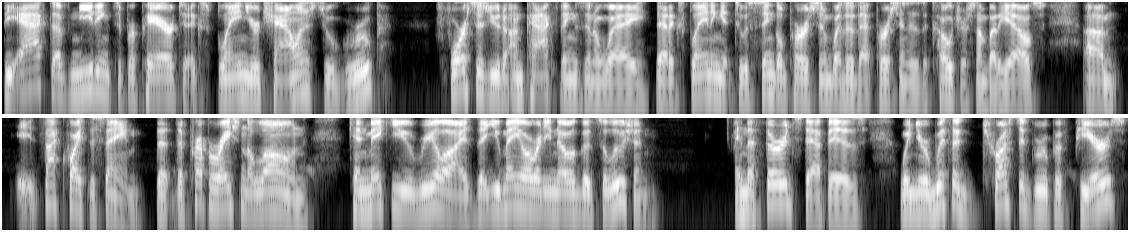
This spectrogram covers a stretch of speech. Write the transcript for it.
the act of needing to prepare to explain your challenge to a group forces you to unpack things in a way that explaining it to a single person, whether that person is a coach or somebody else, um, it's not quite the same. The, the preparation alone can make you realize that you may already know a good solution. And the third step is when you're with a trusted group of peers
